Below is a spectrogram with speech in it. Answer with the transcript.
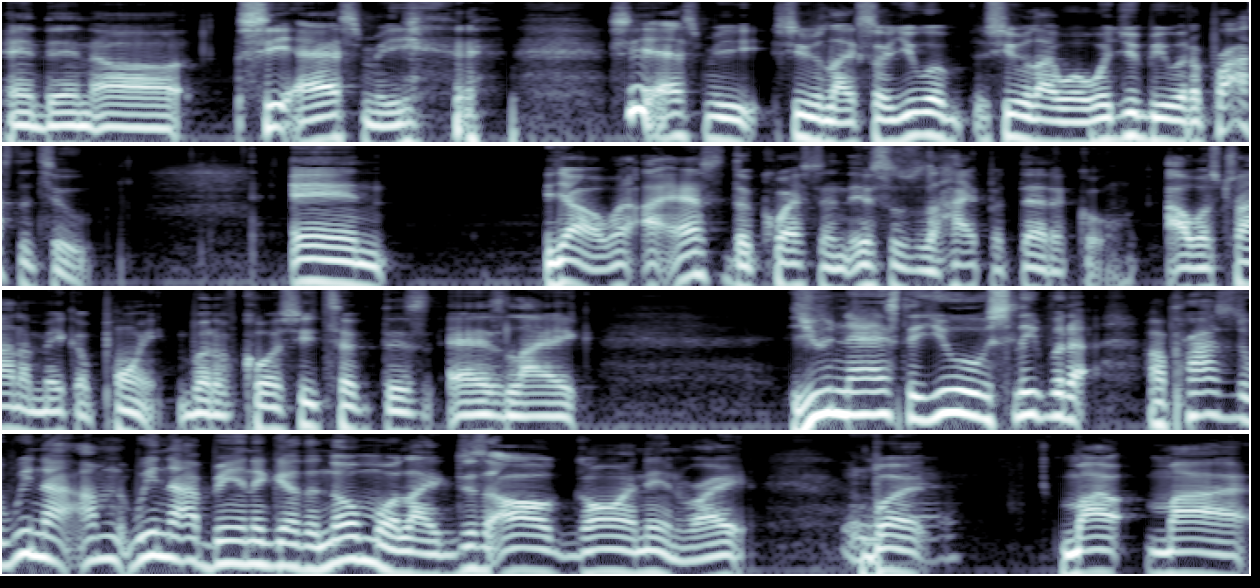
And then uh she asked me she asked me she was like so you would she was like well would you be with a prostitute? And Yo, when I answered the question, this was a hypothetical. I was trying to make a point, but of course she took this as like, "You nasty, you will sleep with a, a prostitute. We not, I'm, we not being together no more." Like just all going in, right? But my my,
